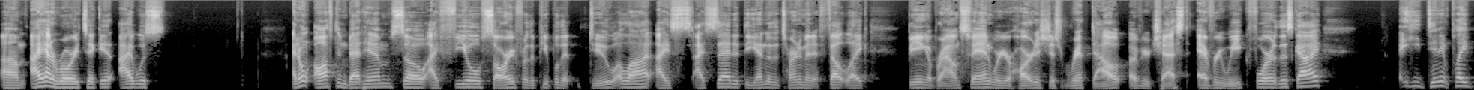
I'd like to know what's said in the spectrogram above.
Um, I had a Rory ticket. I was I don't often bet him, so I feel sorry for the people that do a lot. I, I said at the end of the tournament, it felt like being a Browns fan where your heart is just ripped out of your chest every week for this guy. He didn't play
